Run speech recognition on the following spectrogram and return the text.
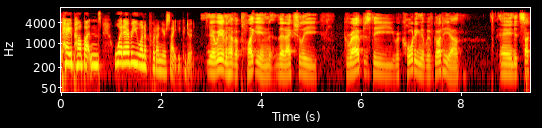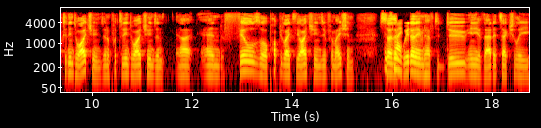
PayPal buttons, whatever you want to put on your site, you can do it. Yeah, we even have a plugin that actually grabs the recording that we've got here and it sucks it into iTunes and it puts it into iTunes and uh, and fills or populates the iTunes information so That's that right. we don't even have to do any of that. It's actually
